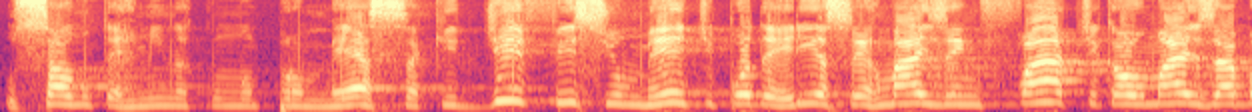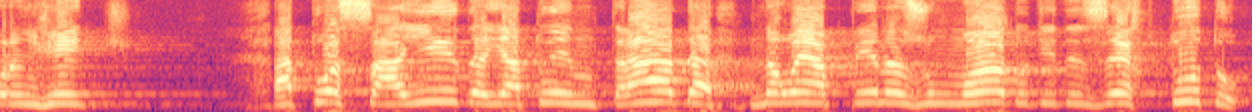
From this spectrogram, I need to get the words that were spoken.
o salmo termina com uma promessa que dificilmente poderia ser mais enfática ou mais abrangente. A tua saída e a tua entrada não é apenas um modo de dizer tudo,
